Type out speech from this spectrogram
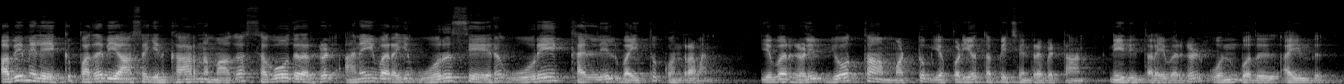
அபிமெலேக்கு பதவி ஆசையின் காரணமாக சகோதரர்கள் அனைவரையும் ஒரு சேர ஒரே கல்லில் வைத்து கொன்றவன். இவர்களில் யோத்தாம் மட்டும் எப்படியோ தப்பிச் சென்று விட்டான். நீதி தலைவர்கள் ஒன்பது ஐந்து.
